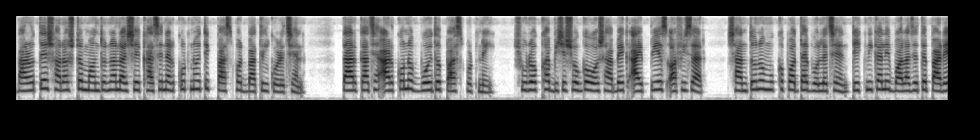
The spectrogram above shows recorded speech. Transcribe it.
ভারতের স্বরাষ্ট্র মন্ত্রণালয় শেখ হাসিনার কূটনৈতিক পাসপোর্ট বাতিল করেছেন। তার কাছে আর কোনো বৈধ পাসপোর্ট নেই। সুরক্ষা বিশেষজ্ঞ ও সাবেক আইপিএস অফিসার শান্তনু মুখোপাধ্যায় বলেছেন, টেকনিক্যালি বলা যেতে পারে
